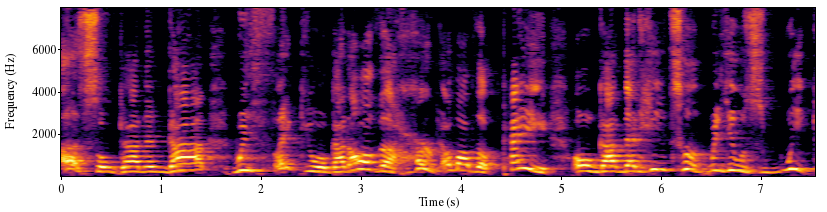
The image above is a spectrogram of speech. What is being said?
us, oh God. And God, we thank you, oh God, all the hurt, all the pain, oh God, that he took when he was weak.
